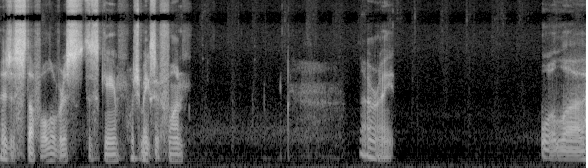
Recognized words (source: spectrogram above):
There's just stuff all over this, this game, which makes it fun. Alright. We'll, uh...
